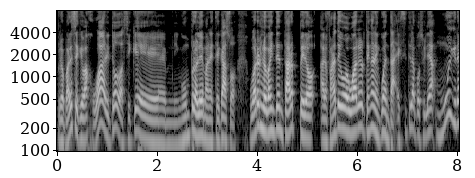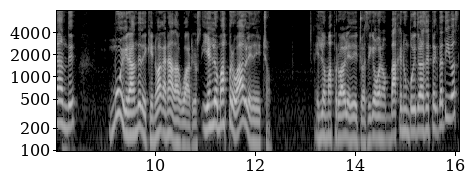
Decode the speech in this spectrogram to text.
Pero parece que va a jugar y todo, así que ningún problema en este caso. Warriors lo va a intentar, pero a los fanáticos de Warriors tengan en cuenta, existe la posibilidad muy grande, muy grande de que no haga nada Warriors. Y es lo más probable, de hecho. Es lo más probable, de hecho. Así que bueno, bajen un poquito las expectativas.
